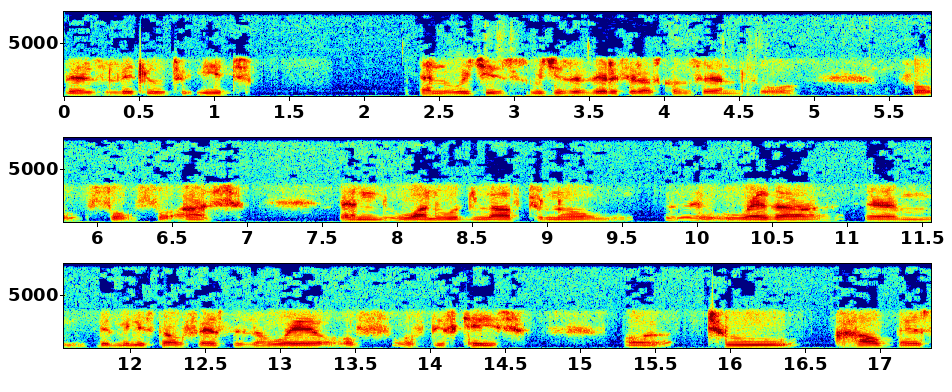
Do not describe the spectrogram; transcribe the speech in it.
there's little to eat, and which is which is a very serious concern for for for for us. And one would love to know uh, whether um, the Minister of First is aware of, of this case, or to how best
